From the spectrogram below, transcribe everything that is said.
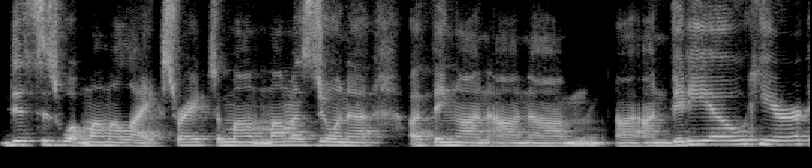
this is what mama likes right? So mom, mama's doing a, a thing on on um, on video here.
